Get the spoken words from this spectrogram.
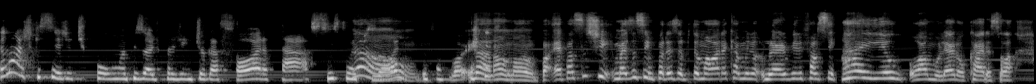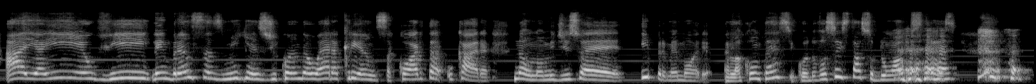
Eu não acho que seja, tipo, um episódio pra gente jogar fora, tá? Assista um não, episódio, por favor. Não, não, é pra assistir. Mas assim, por exemplo, tem uma hora que a mulher vira e fala assim, ai, eu, ou a mulher ou o cara, sei lá, ai, aí eu vi lembranças minhas de quando eu era criança. Corta o cara. Não, o nome disso é hipermemória. Ela acontece quando você está sob um alto estresse.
